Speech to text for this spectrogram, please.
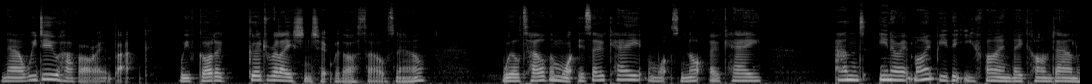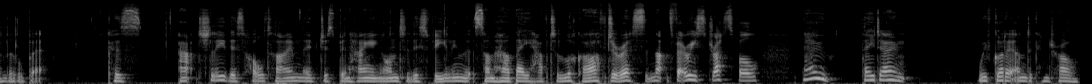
now we do have our own back. We've got a good relationship with ourselves now. We'll tell them what is okay and what's not okay. And, you know, it might be that you find they calm down a little bit because actually, this whole time they've just been hanging on to this feeling that somehow they have to look after us and that's very stressful. No, they don't. We've got it under control.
